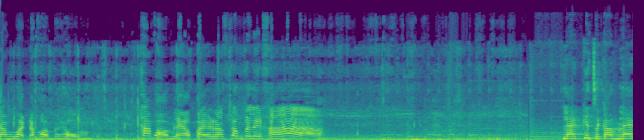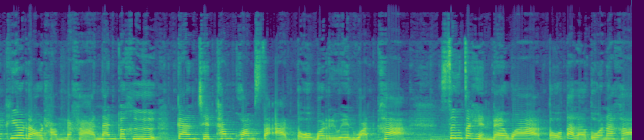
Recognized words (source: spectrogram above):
จังหวัดนครปฐม ถ้าพร้อมแล้วไปรับชมกันเลยค่ะ และกิจกรรมแรกที่เราทำนะคะ นั่นก็คือการเช็ดทำความสะอาดโต๊ะบริเวณวัดค่ะ ซึ่งจะเห็นได้ว่าโต๊ะแต่ละตัวนะคะ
